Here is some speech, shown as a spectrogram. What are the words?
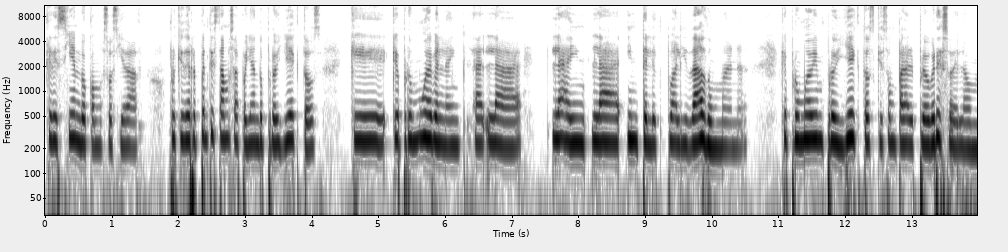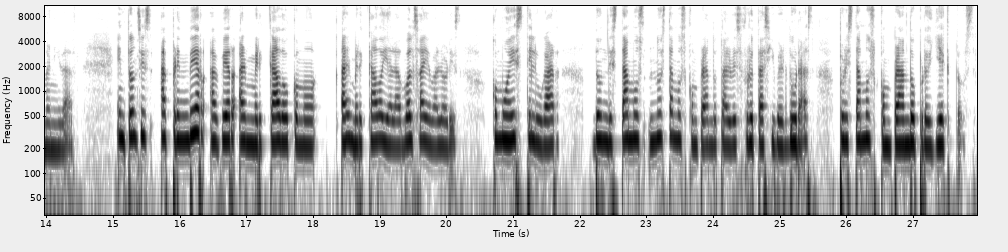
creciendo como sociedad, porque de repente estamos apoyando proyectos que, que promueven la, la, la, la intelectualidad humana, que promueven proyectos que son para el progreso de la humanidad. Entonces, aprender a ver al mercado como al mercado y a la bolsa de valores como este lugar donde estamos no estamos comprando tal vez frutas y verduras, pero estamos comprando proyectos,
